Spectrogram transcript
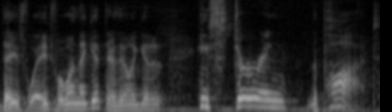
day's wage. Well, when they get there, they only get it. He's stirring the pot.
